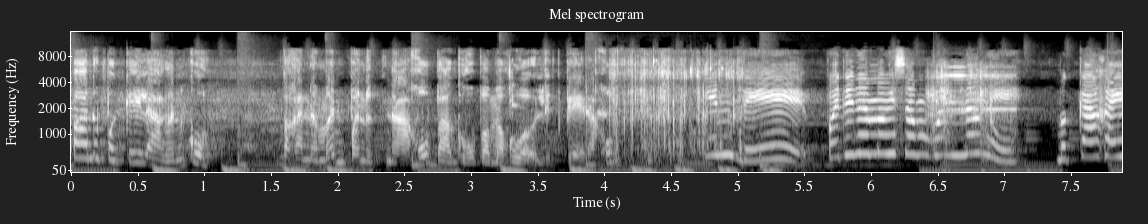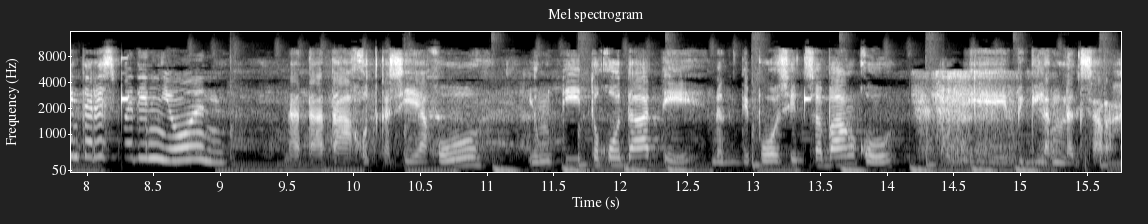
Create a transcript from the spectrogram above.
Paano pag kailangan ko? Baka naman panot na ako bago ko pa makuha ulit pera ko. Hindi. Pwede namang isang buwan lang eh. Magkaka-interest pa din yun. Natatakot kasi ako. Yung tito ko dati, nag-deposit sa bangko, eh biglang nagsara.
